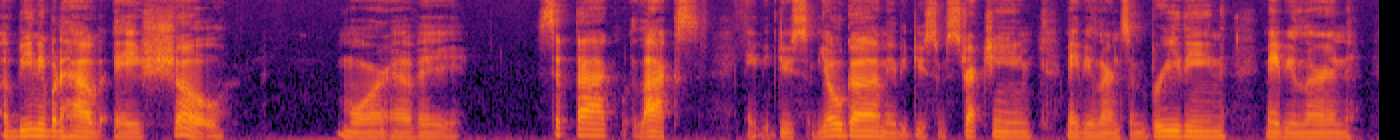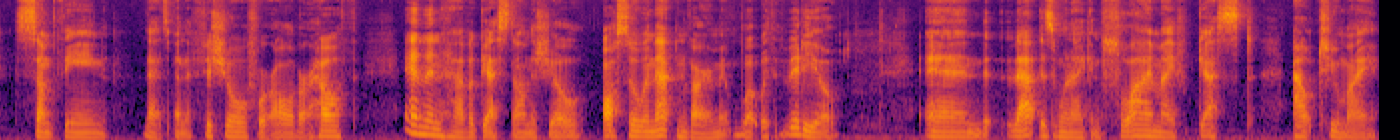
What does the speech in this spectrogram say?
of being able to have a show more of a sit back, relax, maybe do some yoga, maybe do some stretching, maybe learn some breathing, maybe learn something that's beneficial for all of our health, and then have a guest on the show also in that environment, but with video. And that is when I can fly my guest out to my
